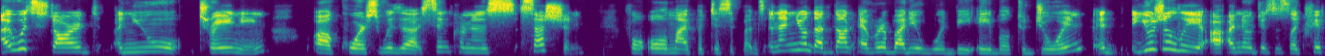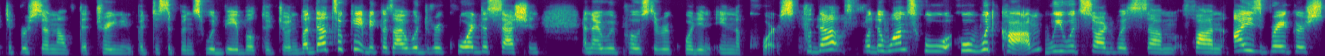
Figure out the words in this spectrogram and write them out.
i would start a new training uh, course with a synchronous session for all my participants. And I knew that not everybody would be able to join. It, usually, uh, I noticed it's like 50% of the training participants would be able to join, but that's okay because I would record the session and I would post the recording in the course. For that, for the ones who, who would come, we would start with some fun icebreakers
